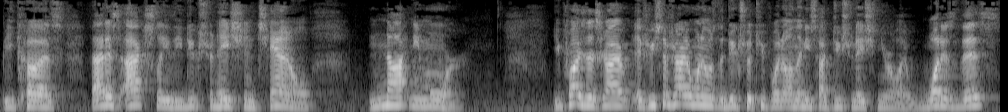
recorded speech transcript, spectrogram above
because that is actually the Duke's Nation channel. Not anymore. You probably subscribed, if you subscribed when it was the Duke Show 2.0 and then you saw Duke's Nation, you were like, what is this?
